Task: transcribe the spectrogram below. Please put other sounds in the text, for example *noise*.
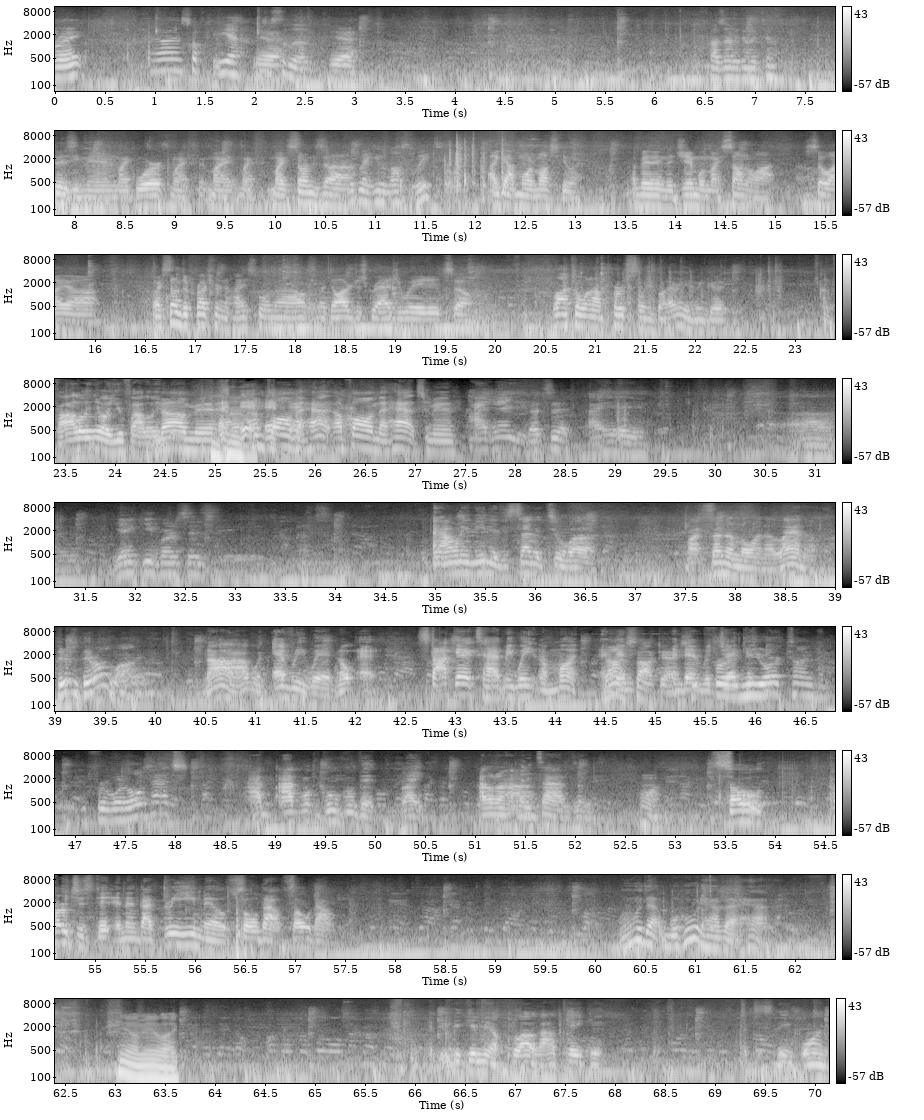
slow down, right? Uh, it's okay. Yeah, Yeah. just a little. Yeah. How's everything with you? Busy, man. Like work. My my my my son's. Uh, Look like you lost weight. I got more muscular. I've been in the gym with my son a lot. So I, uh, my son's a freshman in high school now. My daughter just graduated, so a lot going on personally, but everything's been good. I'm following you or you following Nah, me? man, *laughs* I'm following the hat. I'm following the hats, man. I hear you. That's it. I hear you. Uh, Yankee versus. And I only needed to send it to uh, my son-in-law in Atlanta. There's, they're online. Nah, I went everywhere. No, uh, StockX had me waiting a month. And Not then, stock And then for rejected New me. York Times for one of those hats. I, I googled it like I don't know how many times and Come sold, purchased it, and then got three emails sold out, sold out. When would that? Who would have that hat? You know, I mean, like If you could give me a plug, I'll take it. I just need one.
